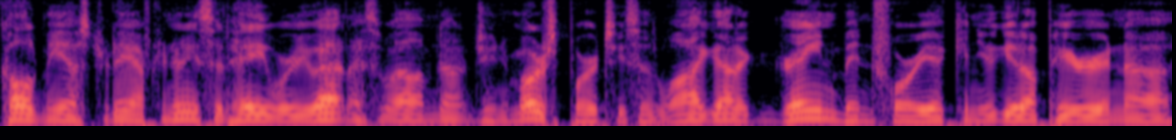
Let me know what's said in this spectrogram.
called me yesterday afternoon. He said, "Hey, where you at?" And I said, "Well, I'm down at Junior Motorsports." He said, "Well, I got a grain bin for you. Can you get up here and uh,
